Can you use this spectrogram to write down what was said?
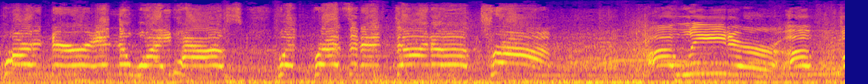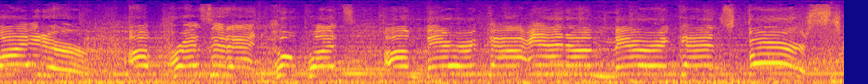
partner in the White House with President Donald Trump. A leader, a fighter, a president who puts America and Americans first.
